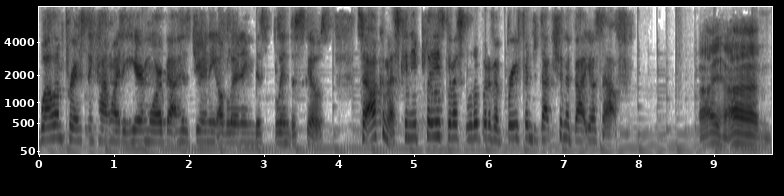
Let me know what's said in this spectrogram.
well impressed and can't wait to hear more about his journey of learning this blender skills so, Alchemist, can you please give us a little bit of a brief introduction about yourself? Hi, um,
